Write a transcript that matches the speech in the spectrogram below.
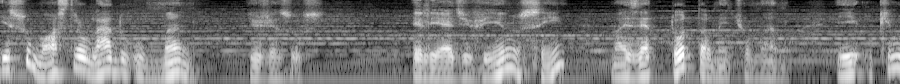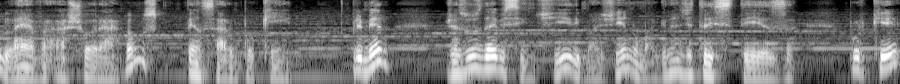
isso mostra o lado humano de Jesus. Ele é divino, sim, mas é totalmente humano. E o que o leva a chorar? Vamos pensar um pouquinho. Primeiro, Jesus deve sentir, imagino, uma grande tristeza, porque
